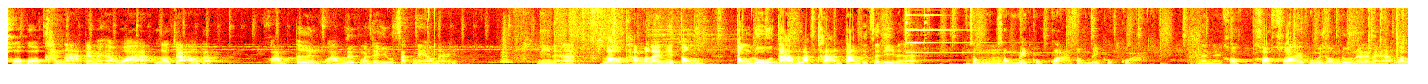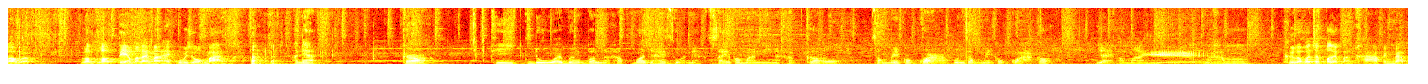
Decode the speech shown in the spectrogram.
พอบอกขนาดได้ไหมฮะว่าเราจะเอาแบบความตื้นความลึกมันจะอยู่สักแนวไหน นี่นะฮะเราทำอะไรนี่ต้องต้องดูตามหลักฐานตามทฤษฎีนะฮะสองมสองเมตรกว่าๆสองเมตรกว่าไหนๆขอขอขอให้คุณผู้ชมดูหน่อยได้ไหมฮะว่าเราแบบเราเราเตรียมอะไรมาให้คุณผู้ชมบ้างๆอันเนี้ยก็ที่ดูไว้เบื้องต้นนะครับ ว่าจะให้สวนเนี่ยไซส์ประมาณนี้นะครับ ก็โอ้สองเมตรกว่าๆคูณสองเมตรกว่าๆก็ ใหญ่ประมาณนี้นะครับอืมคือเราก็จะเปิดหลังคาเป็นแบบ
